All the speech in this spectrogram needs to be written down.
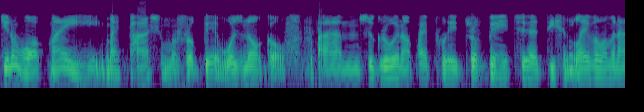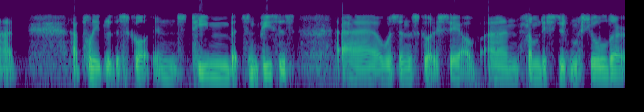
Do you know what? My my passion was rugby. It was not golf. Um, so growing up, I played rugby to a decent level. I mean, I had I played with the Scotland team bits and pieces. Uh, was in the Scottish setup, and somebody stood on my shoulder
